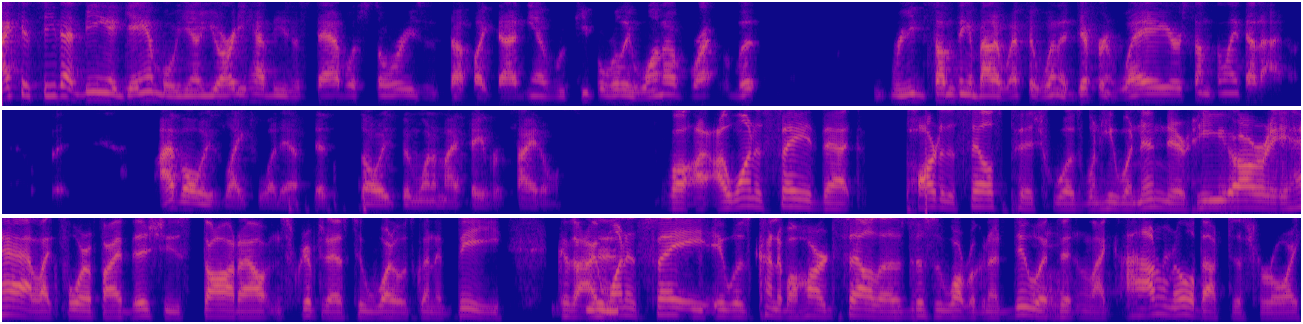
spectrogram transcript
I could see that being a gamble. You know, you already have these established stories and stuff like that. You know, would people really want to read something about it if it went a different way or something like that? I don't know, but I've always liked What If. That's always been one of my favorite titles. Well, I, I want to say that part of the sales pitch was when he went in there, he already had like four or five issues thought out and scripted as to what it was going to be. Because I Mhm. want to say it was kind of a hard sell as this is what we're going to do with it. And like, I don't know about this, Roy.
